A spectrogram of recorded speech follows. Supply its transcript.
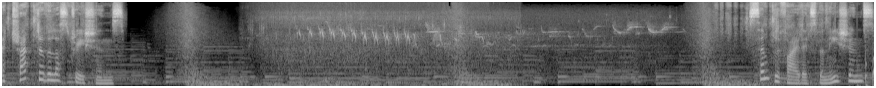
attractive illustrations, simplified explanations,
